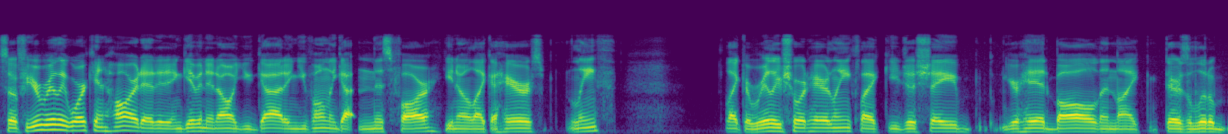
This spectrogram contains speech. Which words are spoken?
So if you're really working hard at it and giving it all you got and you've only gotten this far, you know, like a hair's length, like a really short hair length, like you just shave your head bald and like there's a little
